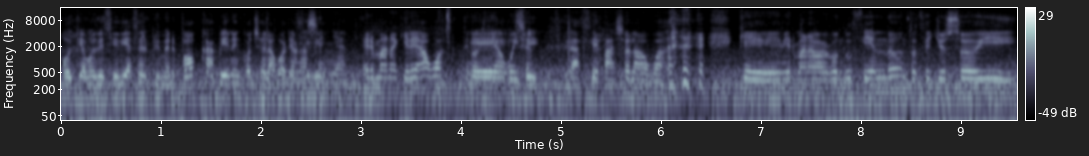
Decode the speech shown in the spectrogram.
Hoy que hemos decidido hacer el primer podcast, viene en coche de la Guardia Una Civil. señal. Hermana, ¿quiere agua? Tengo aquí Eh, agüita. sí, gracias. Te paso el agua. que mi hermana va conduciendo, entonces yo soy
